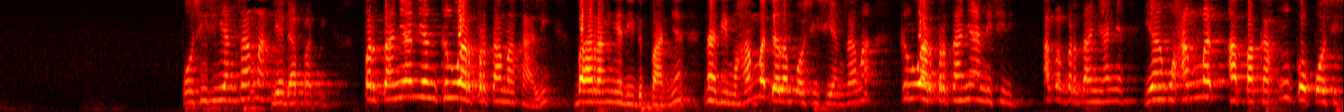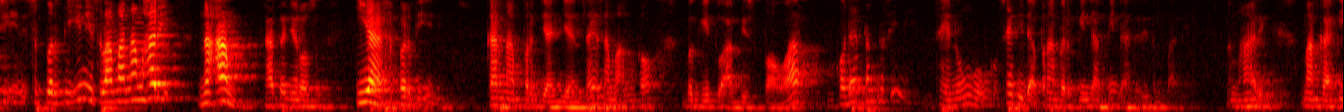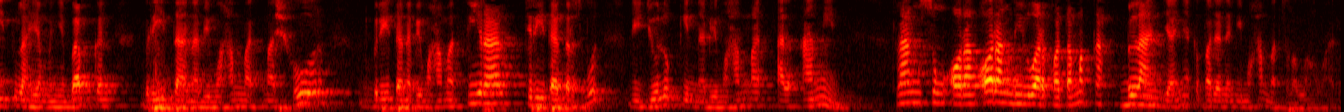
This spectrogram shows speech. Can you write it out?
Posisi yang sama dia dapati. Pertanyaan yang keluar pertama kali, barangnya di depannya, Nabi Muhammad dalam posisi yang sama, keluar pertanyaan di sini. Apa pertanyaannya? Ya Muhammad, apakah engkau posisi ini, seperti ini selama enam hari? Naam, katanya Rasul. Iya, seperti ini. Karena perjanjian saya sama engkau, begitu habis tawaf, engkau datang ke sini. Saya nunggu, saya tidak pernah berpindah-pindah dari tempat. Enam hari. Maka itulah yang menyebabkan berita Nabi Muhammad masyhur berita Nabi Muhammad viral, cerita tersebut dijulukin Nabi Muhammad Al-Amin. Langsung orang-orang di luar kota Mekah belanjanya kepada Nabi Muhammad SAW.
